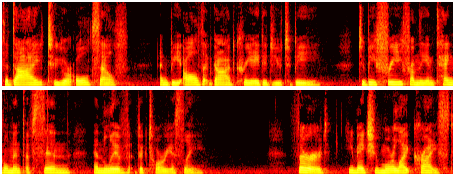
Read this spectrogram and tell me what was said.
to die to your old self and be all that God created you to be, to be free from the entanglement of sin and live victoriously. Third, He makes you more like Christ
